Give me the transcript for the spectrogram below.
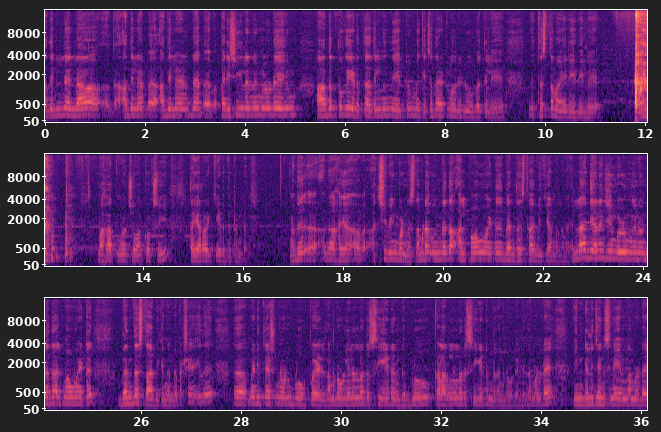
അതിലെ എല്ലാ അതിലെ അതിലെ പരിശീലനങ്ങളുടെയും ആകത്തുക എടുത്ത് അതിൽ നിന്ന് ഏറ്റവും മികച്ചതായിട്ടുള്ള ഒരു രൂപത്തിൽ വ്യത്യസ്തമായ രീതിയിൽ മഹാത്മാ ചുവാക്കോക്സി തയ്യാറാക്കിയെടുത്തിട്ടുണ്ട്. അത് അച്ചീവിങ് വണ്ണസ് നമ്മുടെ ഉന്നത ആത്മാവുമായിട്ട് ബന്ധം സ്ഥാപിക്കുക എന്നുള്ളതാണ്. എല്ലാ ധ്യാനം ചെയ്യുമ്പോഴും ഇങ്ങനെ ഉന്നത ആത്മാവുമായിട്ട് ബന്ധം സ്ഥാപിക്കുന്നുണ്ട്. പക്ഷേ ഇത് മെഡിറ്റേഷൻ ഓൺ ബ്ലൂ പേൾ നമ്മുടെ ഉള്ളിലുള്ള ഒരു സീഡ് ഉണ്ട്. ബ്ലൂ കളറിലുള്ള ഒരു സീഡ് ഉണ്ട് നമ്മുടെ ഉള്ളിൽ. നമ്മളുടെ ഇന്റലിജൻസിനെയും നമ്മുടെ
